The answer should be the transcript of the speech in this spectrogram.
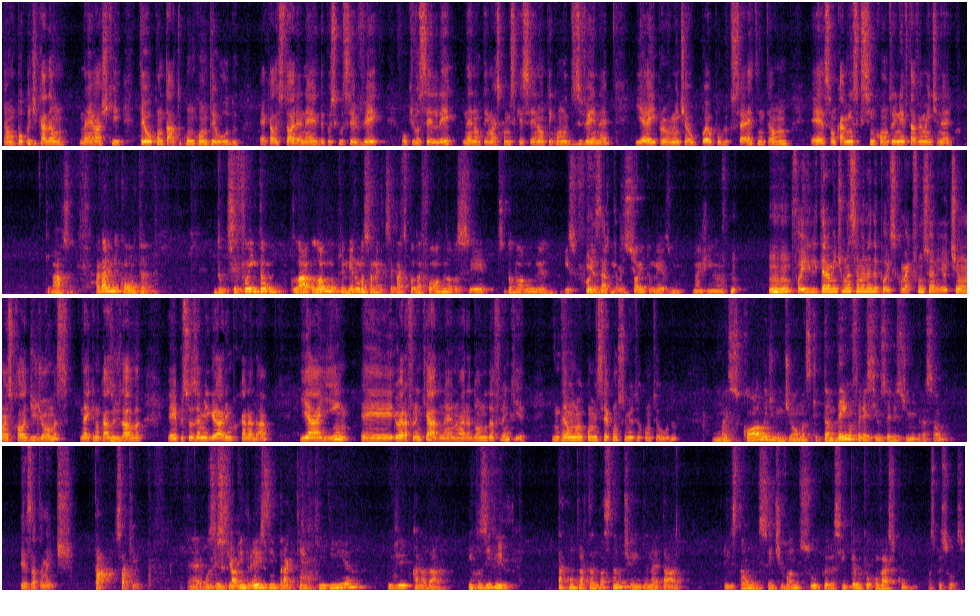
é um pouco de cada um, né? Eu acho que ter o contato com o conteúdo é aquela história, né? Depois que você vê ou que você lê, né? Não tem mais como esquecer, não tem como desver, né? E aí provavelmente é o, é o público certo, então é, são caminhos que se encontram inevitavelmente, né, Érico? Que massa. Agora me conta, do, você foi então, lá, logo no primeiro lançamento que você participou da Fórmula, você se tornou aluno mesmo. Isso foi Exatamente. em 2018 mesmo, imagino, né? Uhum, foi literalmente uma semana depois. Como é que funciona? Eu tinha uma escola de idiomas, né, que no caso uhum. ajudava é, pessoas a migrarem para o Canadá. E aí é, eu era franqueado, né? Não era dono da franquia. Então eu comecei a consumir o teu conteúdo. Uma escola de idiomas que também oferecia o serviço de imigração? Exatamente. Tá, saquei. É, você ensinava inglês e para quem queria, podia ir para o Canadá. Inclusive, está contratando bastante ainda, né? Tá, eles estão incentivando super, assim, pelo que eu converso com as pessoas.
